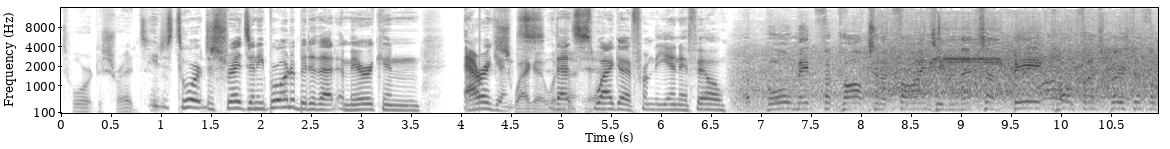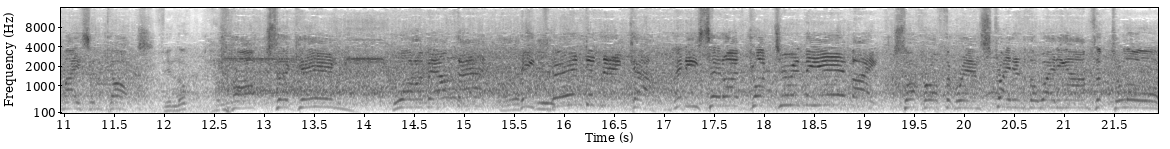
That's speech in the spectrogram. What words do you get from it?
tore it to shreds. He just tore it to shreds, and he brought a bit of that American arrogance, Swagger, that it? Yeah. swagger from the NFL. A ball meant for Cox and it finds him, and that's a big confidence booster for Mason Cox. If you look, Cox again. What about that? Oh, he turned to Nank straight into the waiting arms of Taylor.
